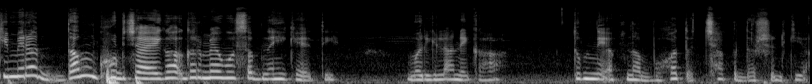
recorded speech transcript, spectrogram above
कि मेरा दम घुट जाएगा अगर मैं वो सब नहीं कहती। मरीला ने कहा तुमने अपना बहुत अच्छा प्रदर्शन किया।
